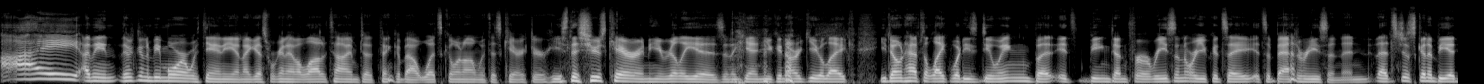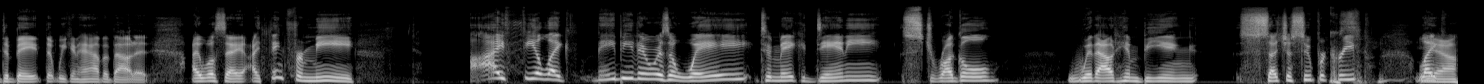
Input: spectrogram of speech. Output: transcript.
I I mean, there's going to be more with Danny and I guess we're going to have a lot of time to think about what's going on with this character. He's this year's Karen, he really is. And again, you can argue like you don't have to like what he's doing, but it's being done for a reason or you could say it's a bad reason and that's just going to be a debate that we can have about it. I will say I think for me I feel like maybe there was a way to make Danny struggle without him being such a super creep. Like Yeah.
